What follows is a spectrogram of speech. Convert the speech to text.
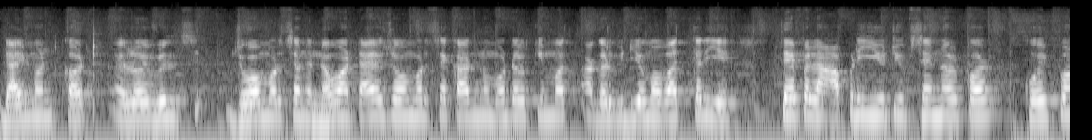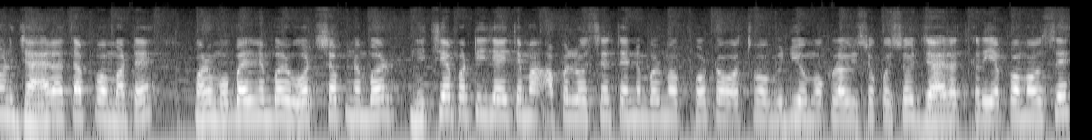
ડાયમંડ કટ એલોય વ્હીલ્સ જોવા મળશે અને નવા ટાયર જોવા મળશે. કારનું મોડલ કિંમત આગળ વિડીયોમાં વાત કરીએ. તે પહેલાં આપણી યુટ્યુબ ચેનલ પર કોઈ પણ જાહેરાત આપવા માટે મારો મોબાઈલ નંબર વોટ્સઅપ નંબર નીચે પટી જાય તેમાં આપેલો છે. તે નંબરમાં ફોટો અથવા વીડિયો મોકલાવી શકો છો. જાહેરાત કરી આપવામાં આવશે.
